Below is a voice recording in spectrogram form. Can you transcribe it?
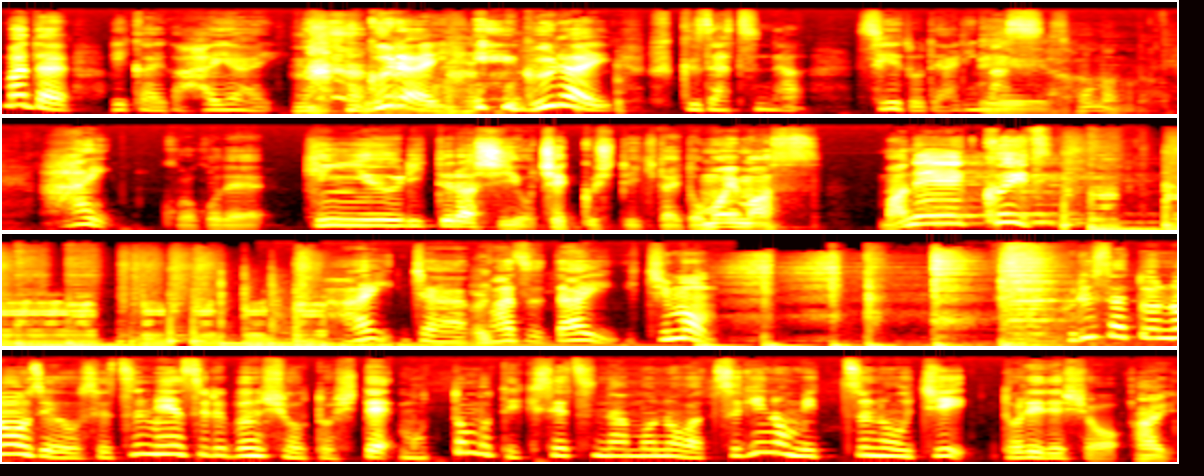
まだ理解が早い ぐらいぐらい複雑な制度であります。えーそうなんだはいここで金融リテラシーをチェックしていきたいと思いますマネークイズはい、じゃあ、まず第1問。ふるさと納税を説明する文章として最も適切なものは次の3つのうちどれでしょう？はい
